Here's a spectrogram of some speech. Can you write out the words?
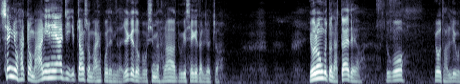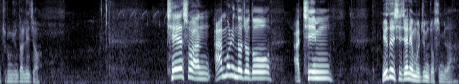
생육 활동 많이 해야지 입장수 많이 확보됩니다. 여기도 보시면 하나, 두 개, 세 개 달렸죠. 요런 것도 놔둬야 돼요. 두고 요 달리고 주렁주렁 달리죠. 최소한 아무리 넣어줘도 아침 8시 전에 물 주면 좋습니다.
